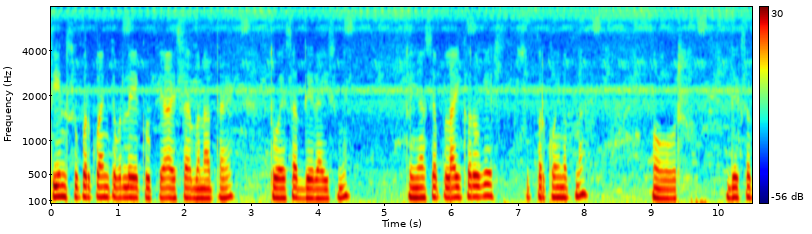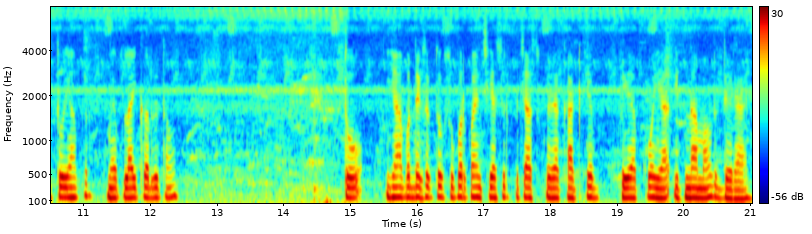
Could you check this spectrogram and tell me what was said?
तीन सुपर कॉइन के बदले एक रुपया ऐसा बनाता है। तो ऐसा दे रहा है इसमें। तो यहाँ से अप्लाई करोगे सुपर कॉइन अपना, और देख सकते हो यहाँ पर, मैं अप्लाई कर देता हूँ। तो यहाँ पर देख सकते हो सुपर कॉइन छियासी पचास रुपये काट के पे आपको यहाँ इतना अमाउंट दे रहा है।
